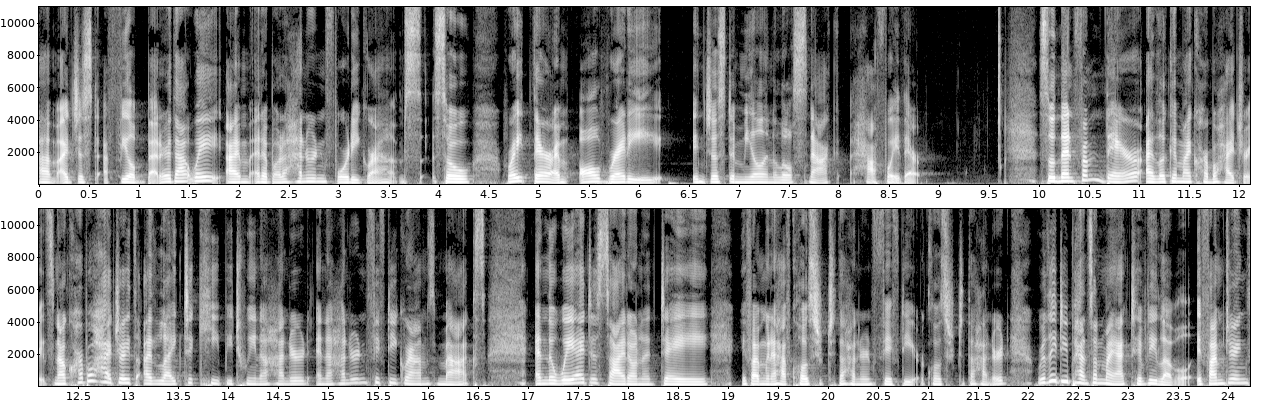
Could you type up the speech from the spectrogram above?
Um, I just feel better that way. I'm at about 140 grams. So right there, I'm already in just a meal and a little snack halfway there. So then from there, I look at my carbohydrates. Now, carbohydrates, I like to keep between 100 and 150 grams max. And the way I decide on a day if I'm going to have closer to the 150 or closer to the 100 really depends on my activity level. If I'm doing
